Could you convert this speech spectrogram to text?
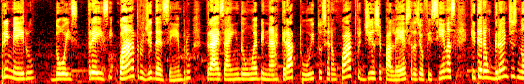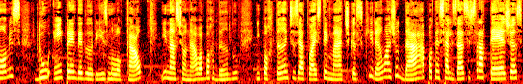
primeiro 2, 3 e 4 de dezembro, traz ainda um webinar gratuito. Serão quatro dias de palestras e oficinas que terão grandes nomes do empreendedorismo local e nacional, abordando importantes e atuais temáticas que irão ajudar a potencializar as estratégias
